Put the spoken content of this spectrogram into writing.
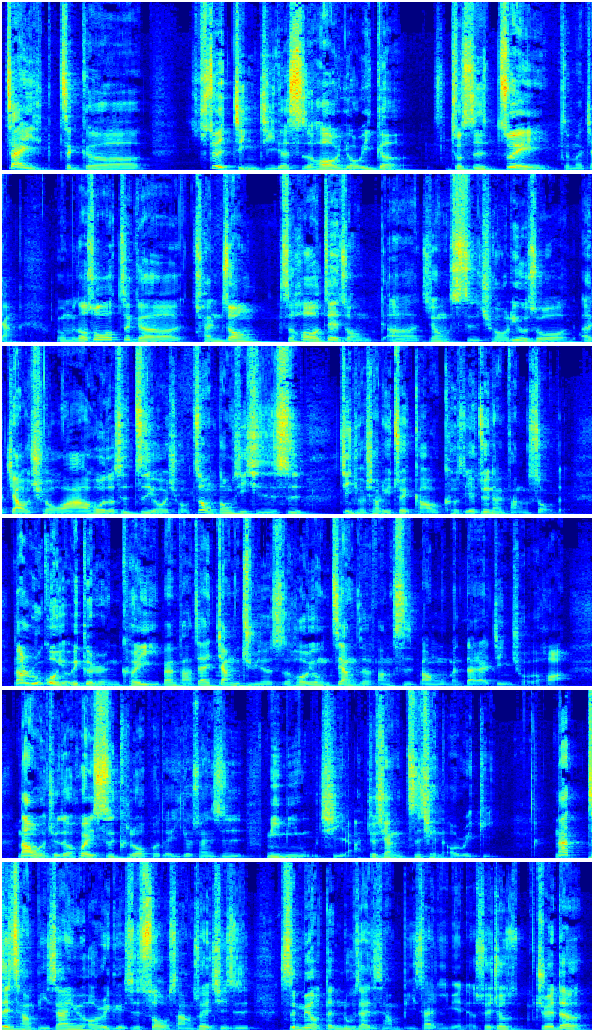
在这个最紧急的时候，有一个就是最怎么讲？我们都说这个传中之后，这种呃这种死球，例如说呃角球啊，或者是自由球这种东西，其实是进球效率最高，可是也最难防守的。那如果有一个人可以办法在僵局的时候用这样子的方式帮我们带来进球的话，那我觉得会是 Klopp 的一个算是秘密武器啊，就像之前的 Origi。那这场比赛因为 Origi 是受伤，所以其实是没有登录在这场比赛里面的，所以就觉得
